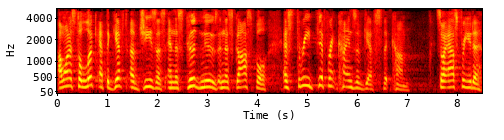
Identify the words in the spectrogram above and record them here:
I want us to look at the gift of Jesus and this good news and this gospel as three different kinds of gifts that come. So I ask for you to,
